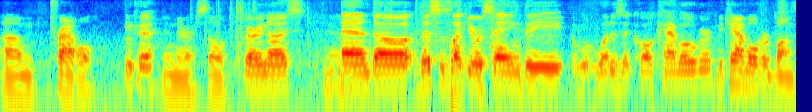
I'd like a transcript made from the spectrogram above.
Mhm. um, travel Okay. in there. So Very nice. yeah. And uh, this is like you were saying the what is it called? Cab over. the cab over bunk.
